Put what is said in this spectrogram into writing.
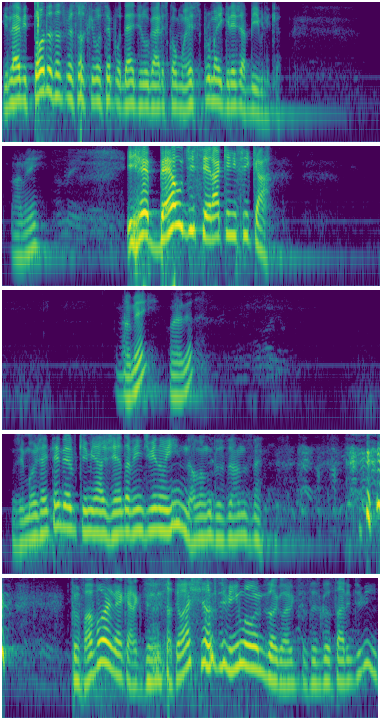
E leve todas as pessoas que você puder de lugares como esse para uma igreja bíblica. Amém? E rebelde será quem ficar. Amém? Os irmãos já entenderam, porque minha agenda vem diminuindo ao longo dos anos, né? Por favor, né, cara? Que só tem uma chance de vir em Londres agora, se vocês gostarem de mim.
